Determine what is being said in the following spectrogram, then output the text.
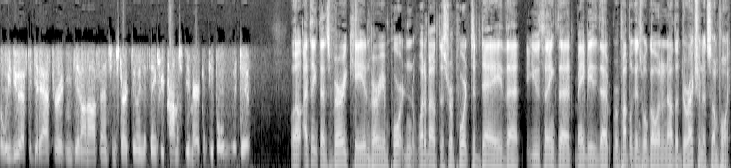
But we do have to get after it and get on offense and start doing the things we promised the American people we would do. Well, I think that's very key and very important. What about this report today that you think that maybe that Republicans will go in another direction at some point?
